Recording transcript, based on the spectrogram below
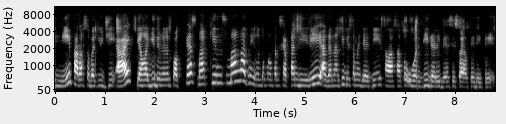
ini, para Sobat UGI yang lagi dengerin podcast makin semangat nih untuk mempersiapkan diri agar nanti bisa menjadi salah satu awardee dari beasiswa LPDP.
